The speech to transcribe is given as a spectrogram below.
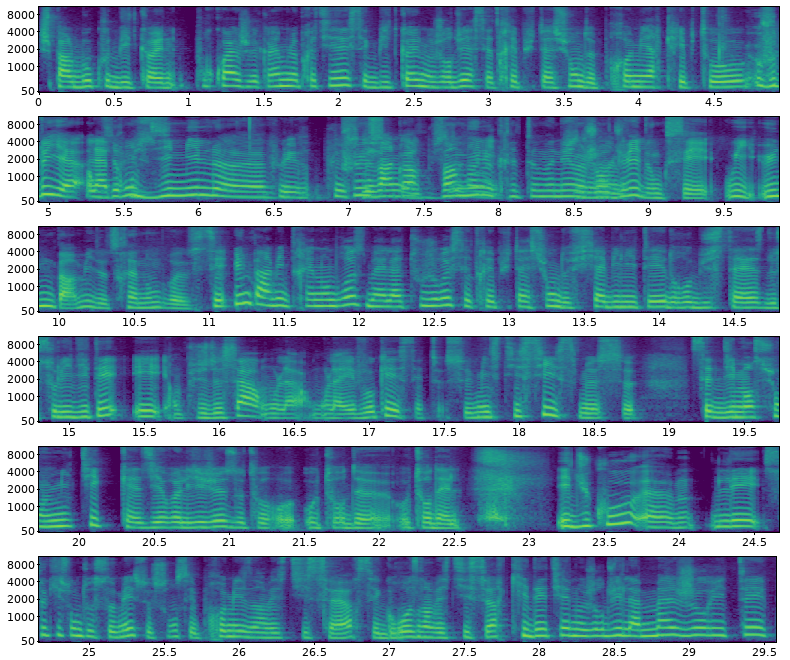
Je parle beaucoup de Bitcoin. Pourquoi Je vais quand même le préciser, c'est que Bitcoin aujourd'hui a cette réputation de première crypto. Aujourd'hui, il y a environ plus- 10 000, euh, Plus, plus, plus de 20 000, encore, plus de 20 000 000. crypto-monnaies Plus de 20 000. aujourd'hui. Donc c'est, oui, une parmi de très nombreuses. C'est une parmi de très nombreuses, mais elle a toujours eu cette réputation de fiabilité, de robustesse, de solidité. Et en plus de ça, on l'a, on l'a évoqué, cette, ce mysticisme, ce- cette dimension mythique, quasi religieuse autour, autour, de, autour d'elle. Et du coup, euh, les, ceux qui sont au sommet, ce sont ces premiers investisseurs, ces gros investisseurs qui détiennent aujourd'hui la majorité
